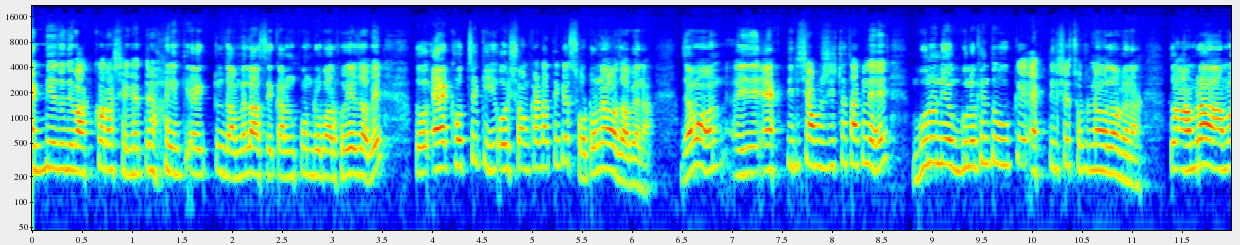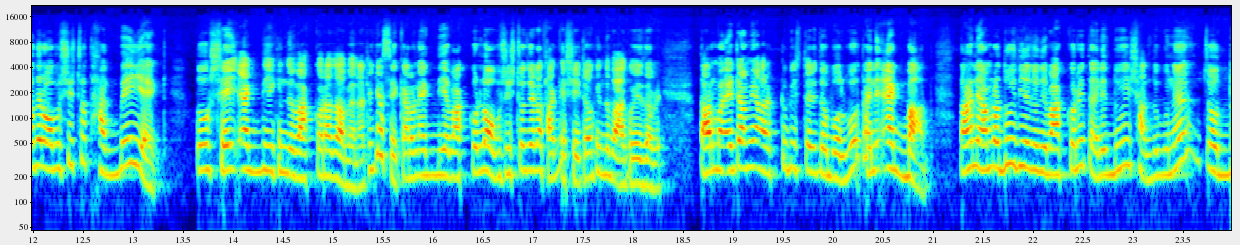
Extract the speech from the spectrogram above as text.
এক দিয়ে যদি বাক করো, সেক্ষেত্রে একটু ঝামেলা আছে, কারণ পনেরো বার হয়ে যাবে। তো এক হচ্ছে কি, ওই সংখ্যাটা থেকে ছোট নেওয়া যাবে না। যেমন, এই একত্রিশে অবশিষ্ট থাকলে গুণনীয়কগুলো কিন্তু একত্রিশে ছোট নেওয়া যাবে না। তো আমরা, আমাদের অবশিষ্ট থাকবেই এক। তো সেই এক দিয়ে কিন্তু ভাগ করা যাবে না, ঠিক আছে? কারণ এক দিয়ে ভাগ করলে অবশিষ্ট যেটা থাকে সেটাও কিন্তু ভাগ হয়ে যাবে। তার মানে এটা আমি আরেকটু বিস্তারিত বলব। তাহলে এক বাদ। তাহলে আমরা দুই দিয়ে যদি ভাগ করি তাহলে দুই সাত দুগুণে চোদ্দ,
